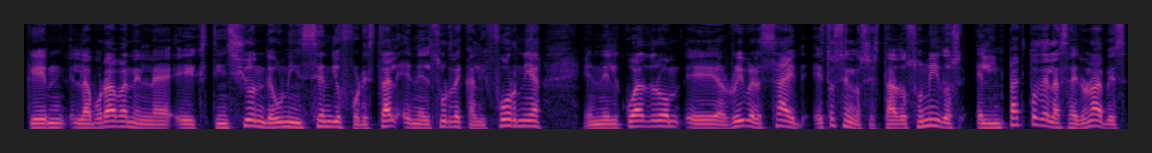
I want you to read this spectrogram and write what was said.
que mm, laboraban en la extinción de un incendio forestal en el sur de California, en el cuadro eh, Riverside, esto es en los Estados Unidos. El impacto de las aeronaves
